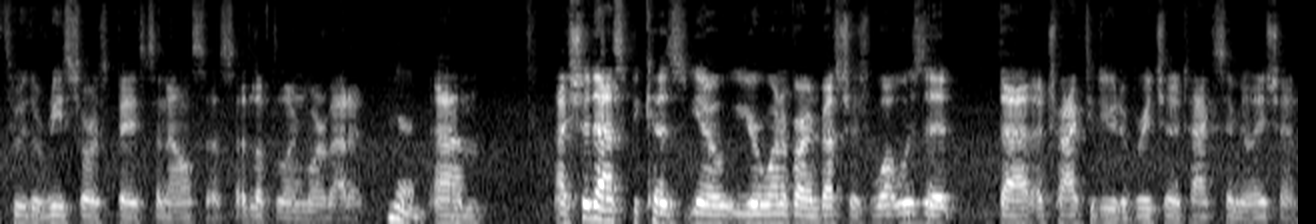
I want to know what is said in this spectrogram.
Through the resource-based analysis. I'd love to learn more about it. Yeah. Um, I should ask because you know you're one of our investors. What was it that attracted you to breach and attack simulation?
